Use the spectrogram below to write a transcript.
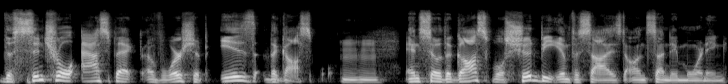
the central aspect of worship is the gospel. Mm-hmm. And so the gospel should be emphasized on Sunday morning.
